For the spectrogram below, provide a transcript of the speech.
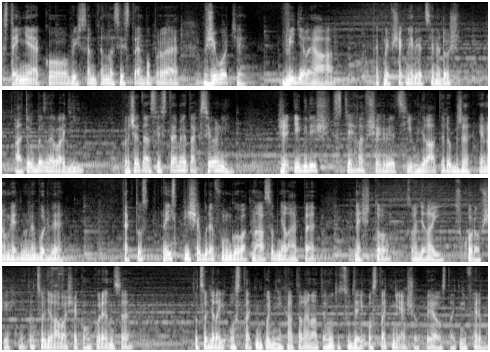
Stejně jako když jsem tenhle systém poprvé v životě viděl já, tak mi všechny věci nedošly. Ale to vůbec nevadí, protože ten systém je tak silný, že i když z těchto všech věcí uděláte dobře jenom jednu nebo dvě, tak to nejspíše bude fungovat násobně lépe, než to, co dělají skoro všichni. To, co dělá vaše konkurence, to, co dělají ostatní podnikatele na trhu, to, co dělají ostatní e-shopy a ostatní firmy.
